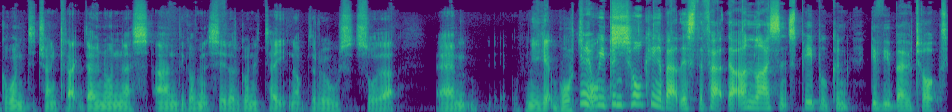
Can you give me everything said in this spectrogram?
going to try and crack down on this, and the government say they're going to tighten up the rules so that um, when you get Botox, You know, we've been talking about this, the fact that unlicensed people can give you Botox.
